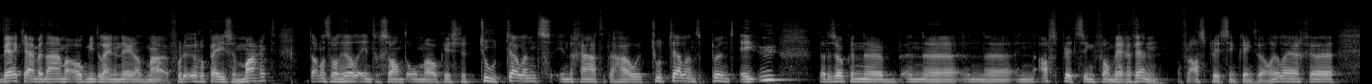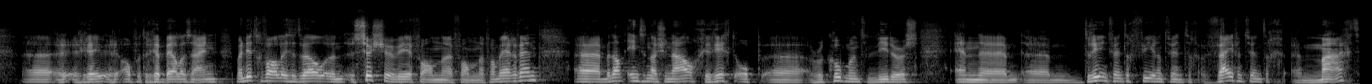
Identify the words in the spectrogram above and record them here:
werk jij met name ook niet alleen in Nederland, maar voor de Europese markt. Dan is wel heel interessant om ook eens de To Talent in de gaten te houden. ToTalent.eu, dat is ook een, een, een, een afsplitsing van Werven. Of een afsplitsing klinkt wel heel erg uh, of het rebellen zijn. Maar in dit geval is het wel een zusje weer van, van, van Werven. Maar dan internationaal gericht op recruitment leaders. En um, 23, 24, 25 maart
